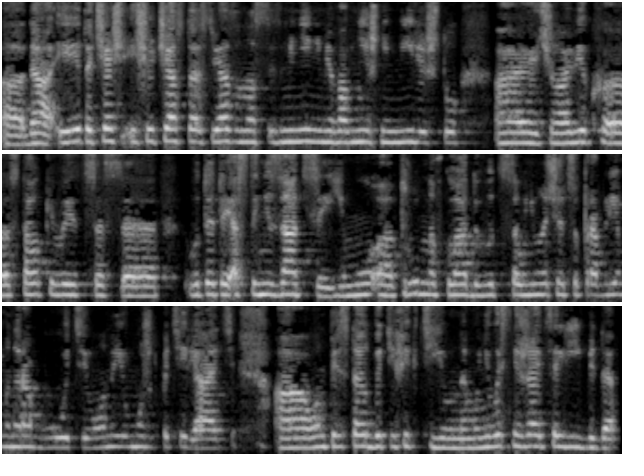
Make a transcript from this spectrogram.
А, да, и это чаще, еще часто связано с изменениями во внешнем мире, что а, человек э, сталкивается с э, вот этой астенизацией, ему а, трудно вкладываться, у него начинаются проблемы на работе, он ее может потерять, он перестает быть эффективным, у него снижается либидо,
